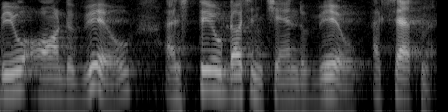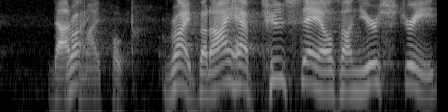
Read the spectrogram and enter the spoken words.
built on the view and still doesn't change the view assessment. That's Right. my point. Right, but I have two sales on your street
